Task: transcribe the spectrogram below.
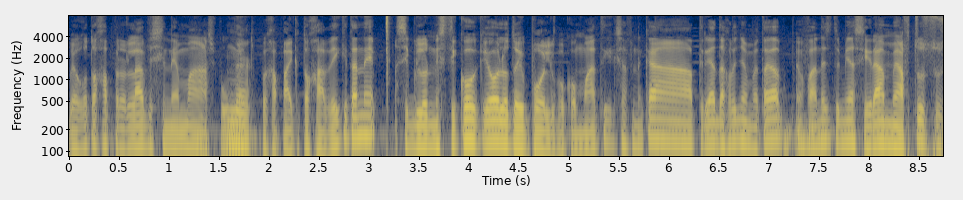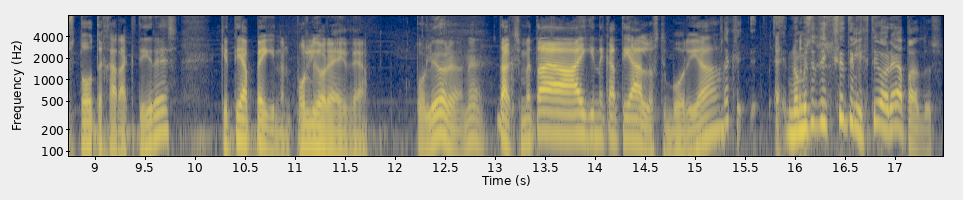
εγώ το είχα προλάβει σινεμά, ας πούμε, Ναι. που είχα πάει και το είχα δει και ήταν συγκλονιστικό και όλο το υπόλοιπο κομμάτι. Και ξαφνικά 30 χρόνια μετά εμφανίζεται μια σειρά με αυτούς τους τότε χαρακτήρες και τι απέγιναν. Πολύ ωραία ιδέα. Πολύ ωραία, ναι. Εντάξει, μετά έγινε κάτι άλλο στην πορεία. Εντάξει, ε, νομίζω ότι έχει ξετυλιχτεί ωραία πάντως.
